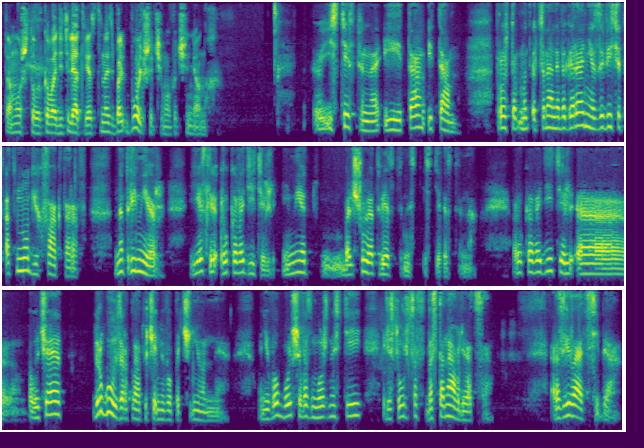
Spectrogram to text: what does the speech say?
Потому что у руководителей ответственность больше, чем у подчиненных. Естественно, и там, и там. Просто эмоциональное выгорание зависит от многих факторов. Например, если руководитель имеет большую ответственность, естественно, руководитель э, получает другую зарплату, чем его подчиненные. У него больше возможностей, ресурсов восстанавливаться, развивать себя.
